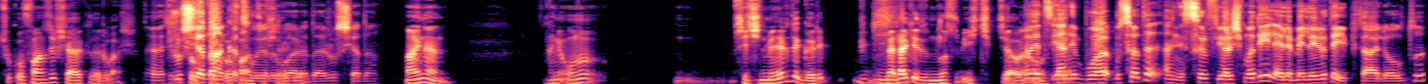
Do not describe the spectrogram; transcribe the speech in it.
çok ofansif şarkıları var. Evet, çok- Rusya'dan çok ofansif katılıyordu bu arada, Rusya'dan. Aynen. Hani onu seçilmeleri de garip. Bir merak ediyordum nasıl bir iş çıkacağı. Evet, ortaya. yani bu bu sırada hani sırf yarışma değil, elemeleri de iptal oldu.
